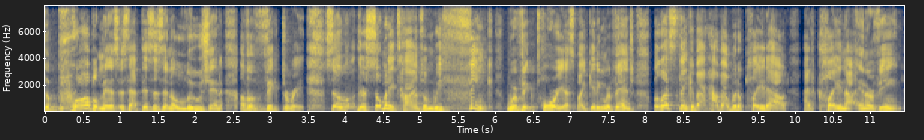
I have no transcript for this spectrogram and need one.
The problem is, is that this is an illusion of a victory. So there's so many times when we think we're victorious by getting revenge, but let's think about how that would have played out had Clay not intervened.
